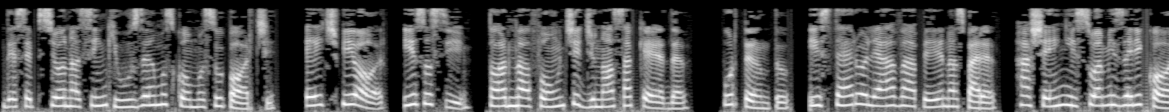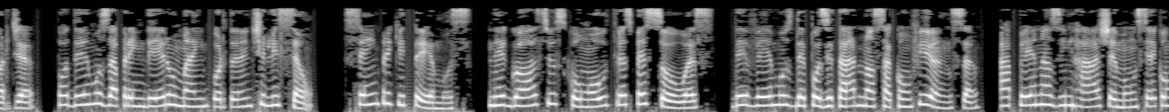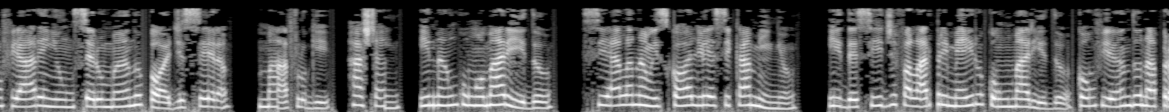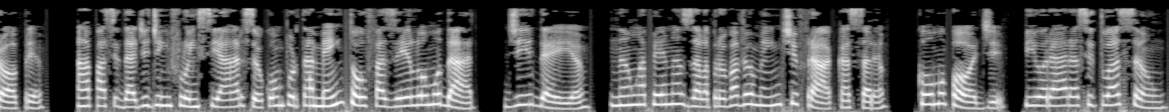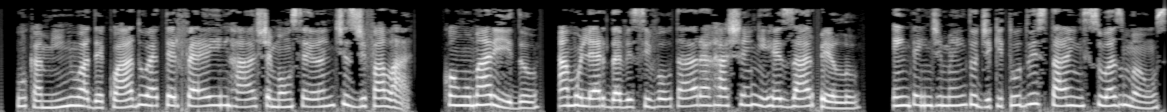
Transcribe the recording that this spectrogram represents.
decepciona assim que usamos como suporte. H pior, isso se torna a fonte de nossa queda. Portanto, Esther olhava apenas para Hashem e sua misericórdia. Podemos aprender uma importante lição. Sempre que temos negócios com outras pessoas, devemos depositar nossa confiança apenas em Hashemon. Se confiar em um ser humano pode ser a Maflug, Hashem, e não com o marido. Se ela não escolhe esse caminho e decide falar primeiro com o marido, confiando na própria capacidade de influenciar seu comportamento ou fazê-lo mudar de ideia, não apenas ela provavelmente fracassará. Como pode piorar a situação? O caminho adequado é ter fé em Hashemon-se antes de falar com o marido. A mulher deve se voltar a Hashem e rezar pelo entendimento de que tudo está em suas mãos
